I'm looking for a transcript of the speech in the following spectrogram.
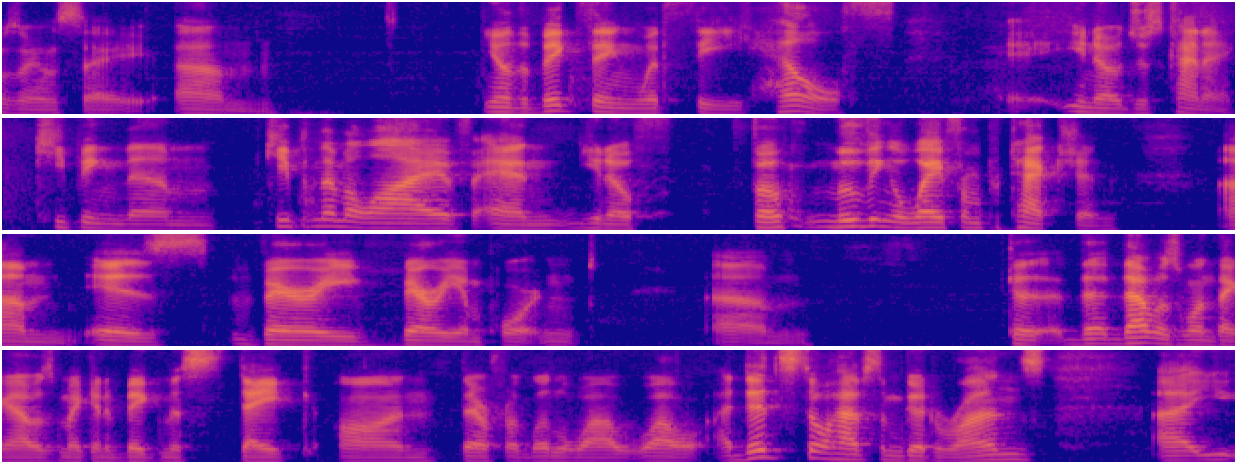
was I going to say? Um, you know, the big thing with the health, eh, you know, just kind of keeping them keeping them alive and you know, moving away from protection um, is very very important. Um, cause that that was one thing I was making a big mistake on there for a little while. While I did still have some good runs, uh, you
